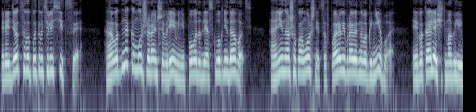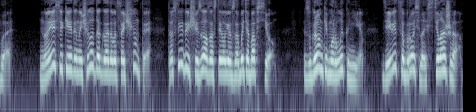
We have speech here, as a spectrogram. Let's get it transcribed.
Придется выпытывать у лисицы. А вот неком лучше раньше времени повода для склок не давать. Они нашу помощницу в порыве праведного гнева и покалечить могли бы. Но если Кейт и начала догадываться о чем-то, то следующий зал заставил ее забыть обо всем. С громким мурлыканьем девица бросилась к стеллажам,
